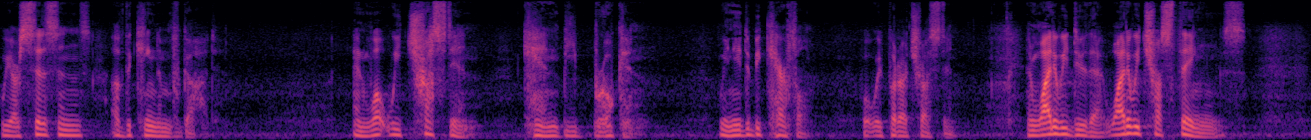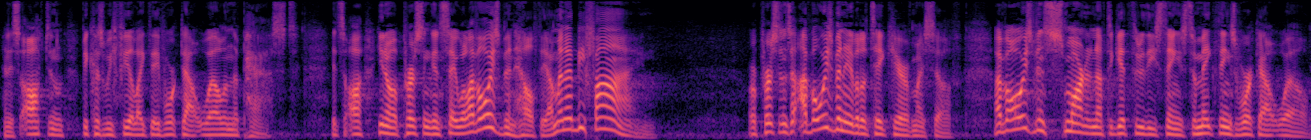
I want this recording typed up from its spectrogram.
We are citizens of the kingdom of God. And what we trust in can be broken. We need to be careful what we put our trust in. And why do we do that? Why do we trust things? And it's often because we feel like they've worked out well in the past. It's, you know, a person can say, Well, I've always been healthy. I'm going to be fine. Or a person says, I've always been able to take care of myself. I've always been smart enough to get through these things, to make things work out well.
